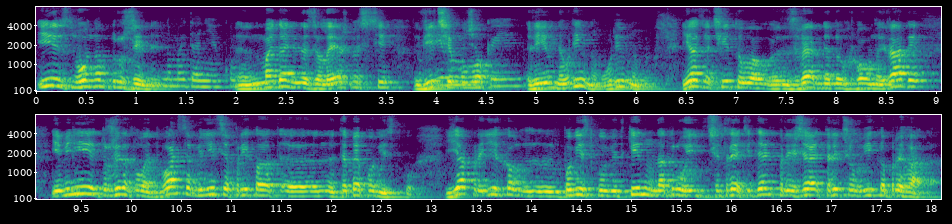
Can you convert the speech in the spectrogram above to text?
і дзвонив дружини. на майдані Е, якому? На Майдані Незалежності, віче було рівне, в Рівному, у Рівному. Я зачитував е, звернення до Верховної Ради, і мені дружина дзвонить, Вася, міліція приїхала е, тебе повістку. Я приїхав, е, повістку відкинув, на другий чи третій день приїжджає три чоловіка бригада.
